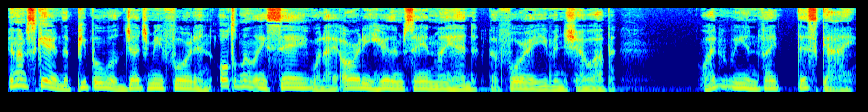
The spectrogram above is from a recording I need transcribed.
and I'm scared that people will judge me for it and ultimately say what I already hear them say in my head before I even show up. Why did we invite this guy?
